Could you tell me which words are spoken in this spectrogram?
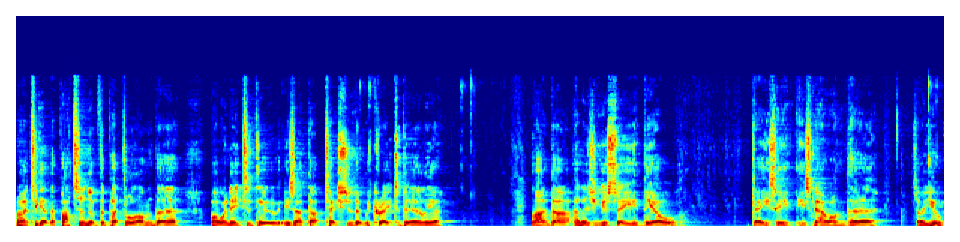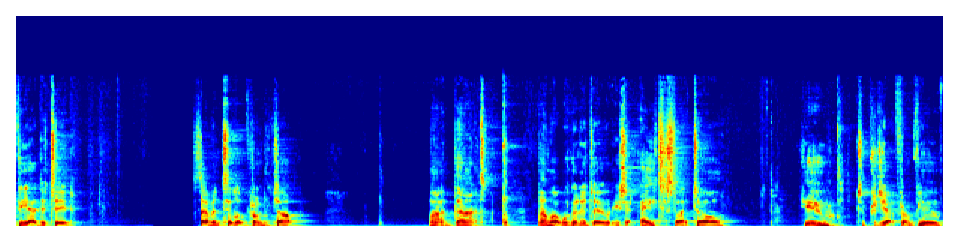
Right, to get the pattern of the petal on there, what we need to do is add that texture that we created earlier, like that, and as you can see, the old daisy is now on there. So UV editing, 7 to look from the top, like that, and what we're going to do is A to select all, U to project from view.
